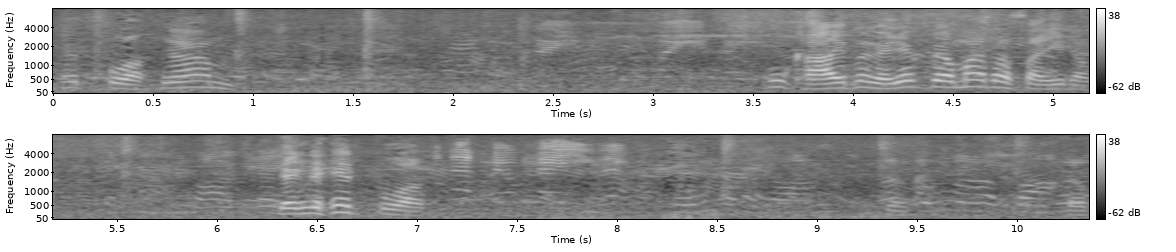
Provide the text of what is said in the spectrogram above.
เฮ็ดปวกน้ำผู้ขายเพิ่นก็ยักเปรี้ยวมาแตาใส่ดอกจังได้เฮ็ดปวกครับครับ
